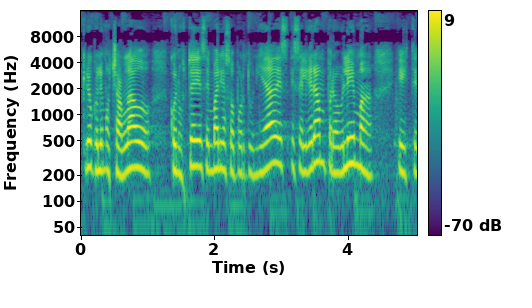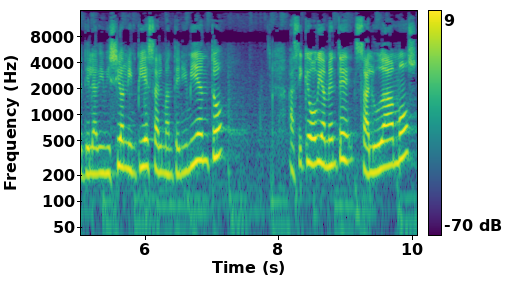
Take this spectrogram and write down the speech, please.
creo que lo hemos charlado con ustedes en varias oportunidades. Es el gran problema este, de la división limpieza, el mantenimiento. Así que obviamente saludamos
